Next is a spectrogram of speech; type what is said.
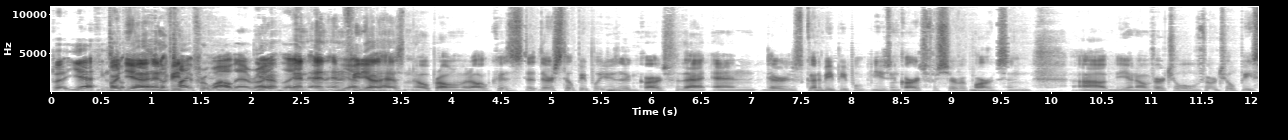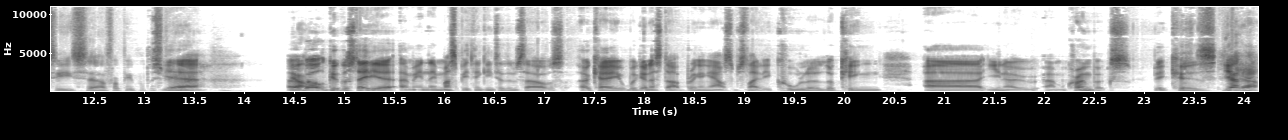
but yeah, things But got, yeah, things got Nvi- tight for a while there, right? Yeah, Like- and, and, and yeah. Nvidia has no problem at all because th- there's still people using cards for that, and there's going to be people using cards for server parks and uh, you know virtual virtual PCs uh, for people to stream. Yeah. Uh, Yeah. well, Google Stadia, I mean, they must be thinking to themselves, okay, we're going to start bringing out some slightly cooler looking, uh, you know, um, Chromebooks. Because Yeah. Yeah.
